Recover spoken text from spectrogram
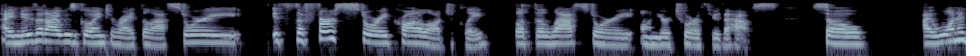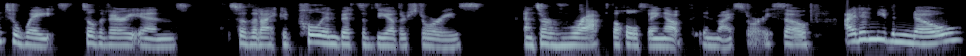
I knew that I was going to write the last story it's the first story chronologically, but the last story on your tour through the house. So I wanted to wait till the very end so that I could pull in bits of the other stories and sort of wrap the whole thing up in my story. So I didn't even know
